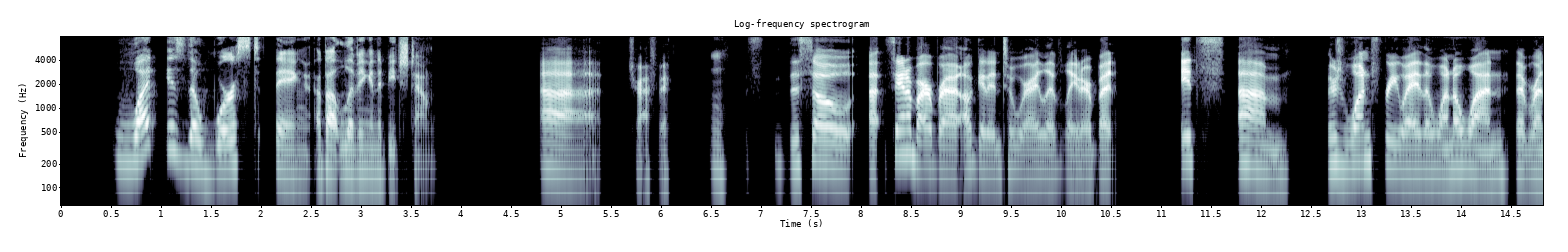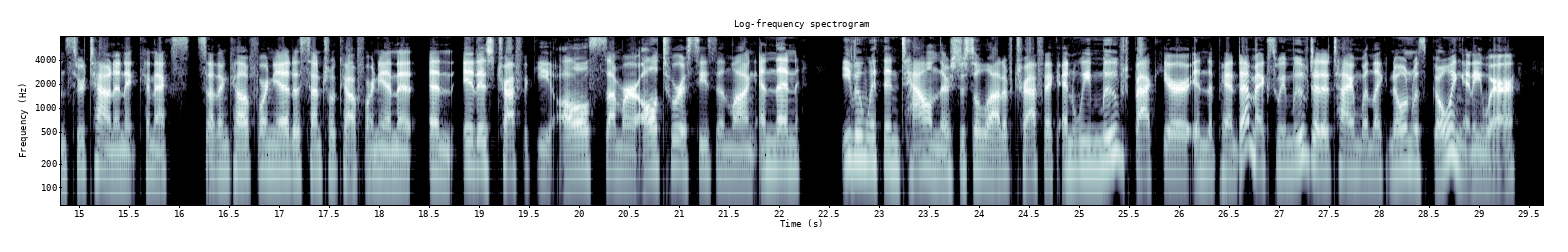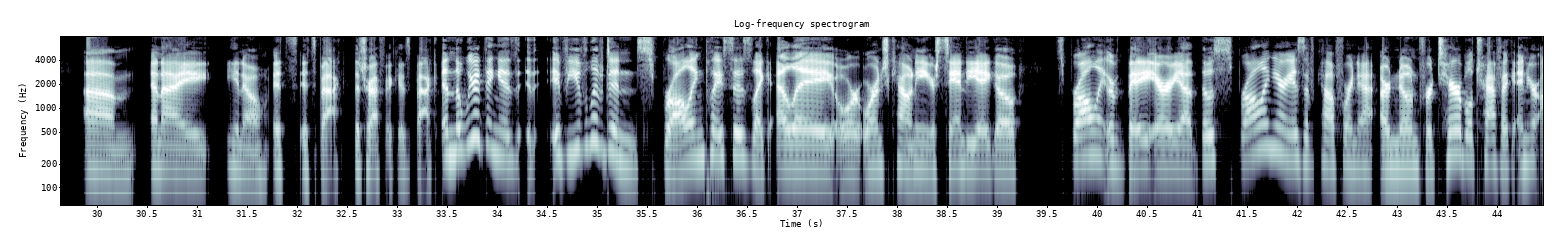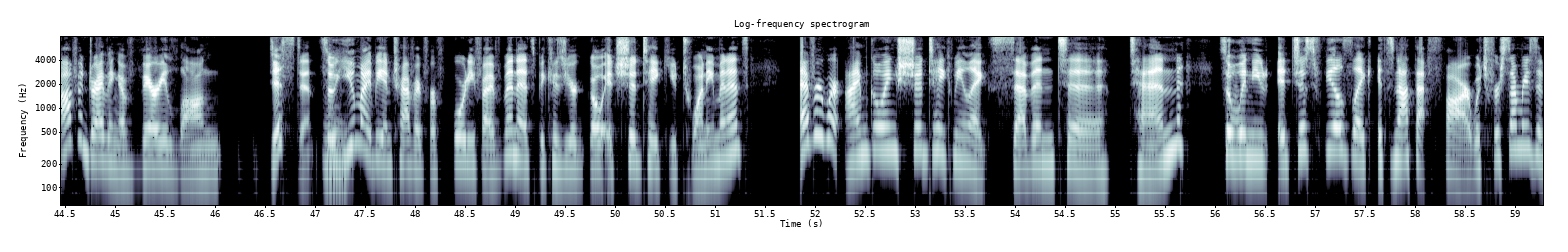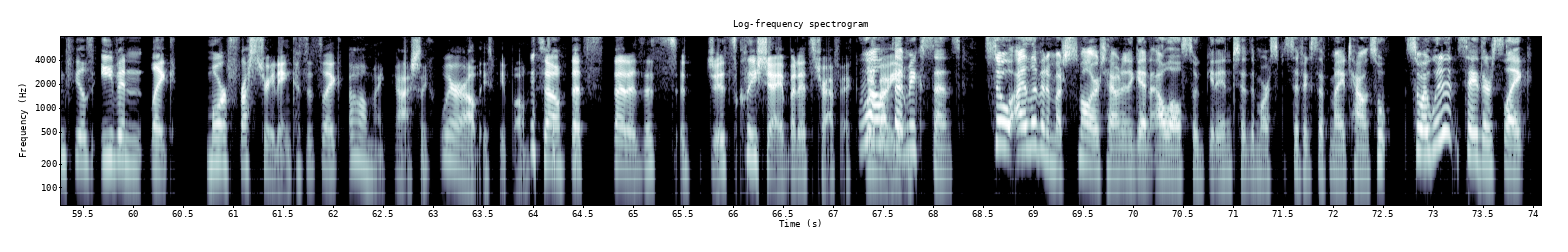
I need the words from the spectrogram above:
What is the worst thing about living in a beach town? Uh, traffic. Mm. So uh, Santa Barbara. I'll get into where I live later, but it's um. There's one freeway, the 101, that runs through town, and it connects Southern California to Central California, and it and it is trafficy all summer, all tourist season long, and then even within town, there's just a lot of traffic. And we moved back here in the pandemic, so we moved at a time when like no one was going anywhere um and i you know it's it's back the traffic is back and the weird thing is if you've lived in sprawling places like la or orange county or san diego sprawling or bay area those sprawling areas of california are known for terrible traffic and you're often driving a very long distance so Mm. you might be in traffic for 45 minutes because you're go it should take you 20 minutes everywhere i'm going should take me like 7 to 10 so when you, it just feels like it's not that far, which for some reason feels even like more frustrating because it's like, oh my gosh, like where are all these people? So that's that is it's it's cliche, but it's traffic. what Well, that you? makes sense. So I live in a much smaller town, and again, I'll also get into the more specifics of my town. So, so I wouldn't say there's like,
